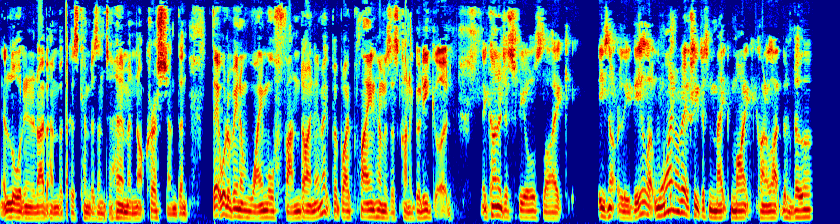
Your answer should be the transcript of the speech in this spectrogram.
lording it over him because Kimber's into him and not Christian, then that would have been a way more fun dynamic. But by playing him as this kind of goody good, it kind of just feels like he's not really there. Like, why not actually just make Mike kind of like the villain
